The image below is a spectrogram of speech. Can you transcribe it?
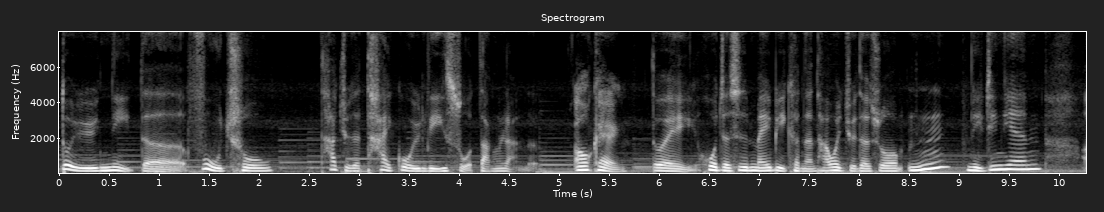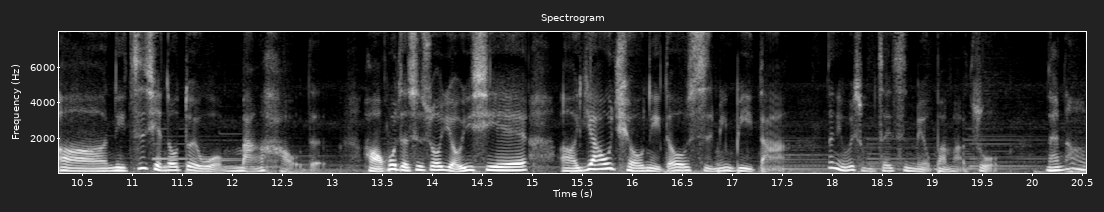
对于你的付出，他觉得太过于理所当然了。OK，对，或者是 maybe 可能他会觉得说，嗯，你今天呃，你之前都对我蛮好的，好，或者是说有一些呃要求你都使命必达，那你为什么这一次没有办法做？难道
